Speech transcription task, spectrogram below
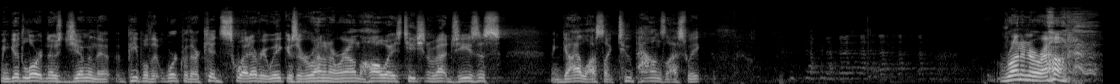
mean, good Lord knows Jim and the people that work with our kids sweat every week as they're running around the hallways teaching about Jesus. I mean, Guy lost like two pounds last week. Running around.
